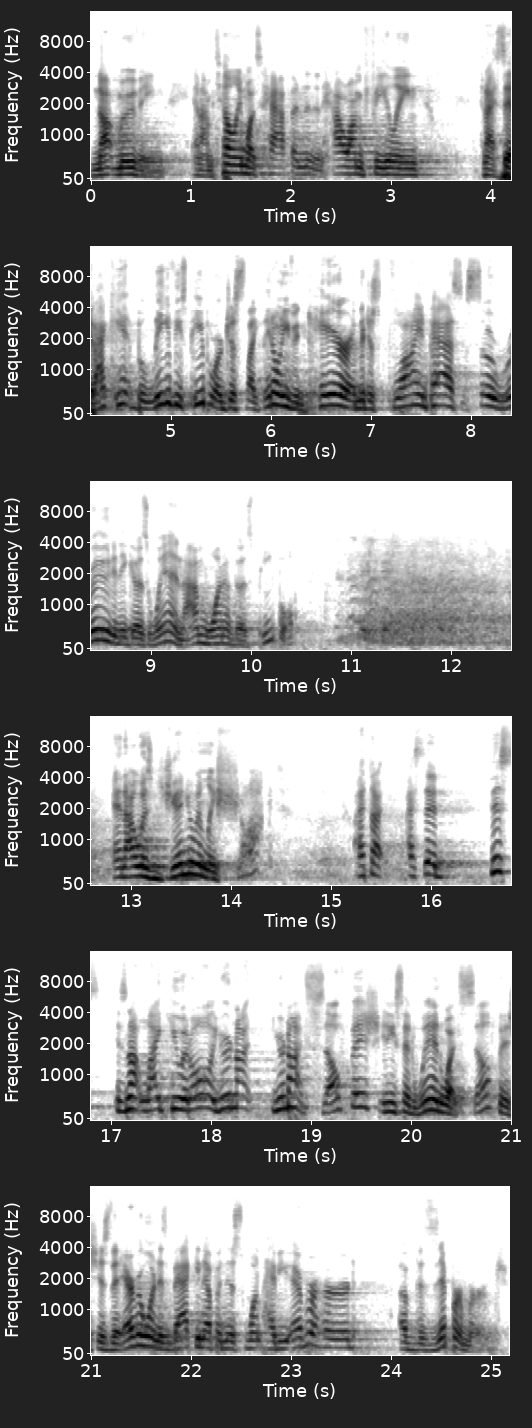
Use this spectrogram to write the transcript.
not moving. And I'm telling what's happening and how I'm feeling. And I said, I can't believe these people are just like, they don't even care and they're just flying past. It's so rude. And he goes, When? I'm one of those people. and I was genuinely shocked. I thought, I said, This is not like you at all. You're not, you're not selfish. And he said, When? What's selfish is that everyone is backing up in this one. Have you ever heard of the zipper merge?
